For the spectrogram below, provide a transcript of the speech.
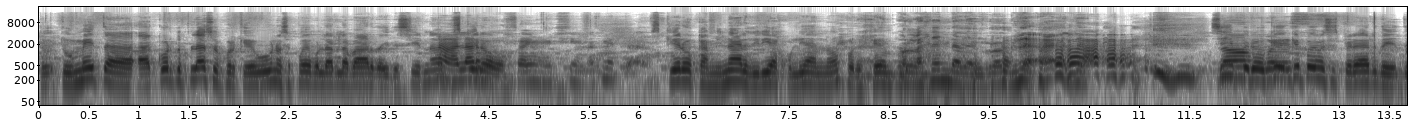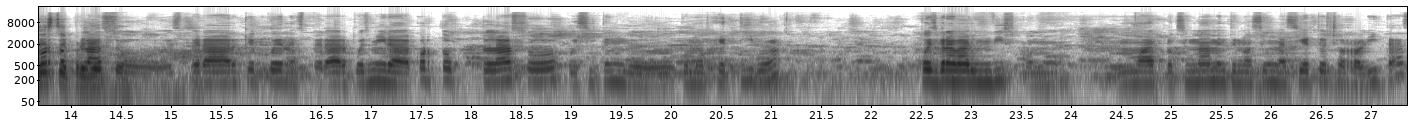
tu, tu meta a corto plazo? Porque uno se puede volar la barda y decir, no, No, a pues largo quiero, pues, hay muchísimas metas. pues quiero caminar, diría Julián, ¿no? Por ejemplo. Por la senda del rock. Sí, No, pero ¿qué, pues, qué podemos esperar de, de corto este proyecto? plazo, esperar, ¿qué pueden esperar? Pues mira, a corto plazo, pues sí tengo como objetivo, pues grabar un disco, ¿no? No, Aproximadamente, no sé, unas 7, 8 rolitas,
